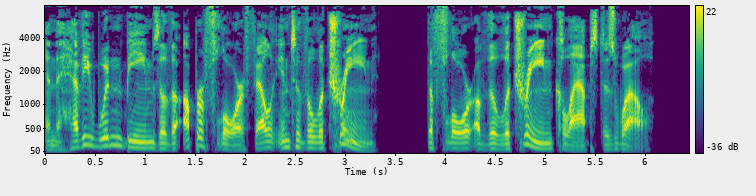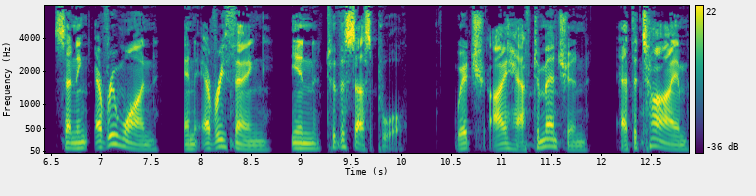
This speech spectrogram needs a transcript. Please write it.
and the heavy wooden beams of the upper floor fell into the latrine, the floor of the latrine collapsed as well, sending everyone and everything into the cesspool, which I have to mention, at the time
